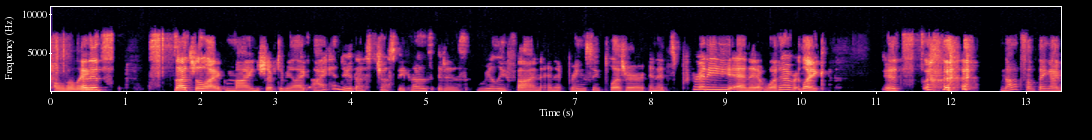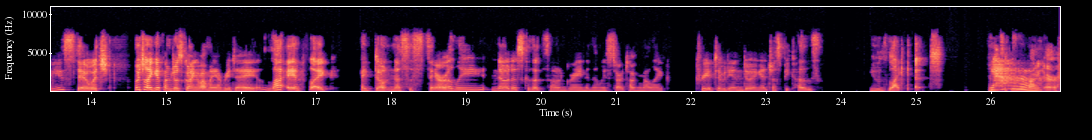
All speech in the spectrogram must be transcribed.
Totally. And Totally. it's such a like mind shift to be like, I can do this just because it is really fun and it brings me pleasure and it's pretty and it whatever. Like it's not something I'm used to, which which like if I'm just going about my everyday life, like I don't necessarily notice because it's so ingrained. And then we start talking about like creativity and doing it just because you like it. And it's a good Yeah. reminder.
